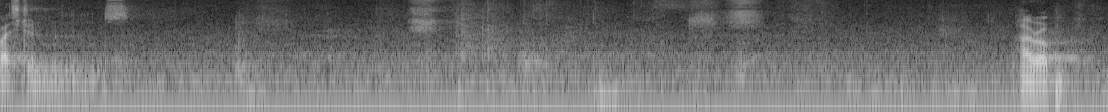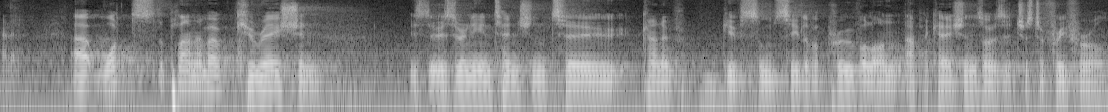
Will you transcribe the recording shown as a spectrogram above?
Questions? Hi, Rob. Hello. Uh, what's the plan about curation? Is there, is there any intention to kind of give some seal of approval on applications, or is it just a free-for-all?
